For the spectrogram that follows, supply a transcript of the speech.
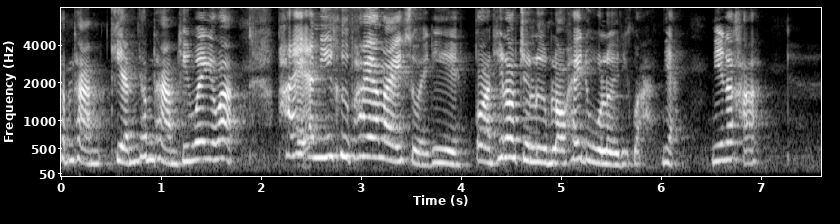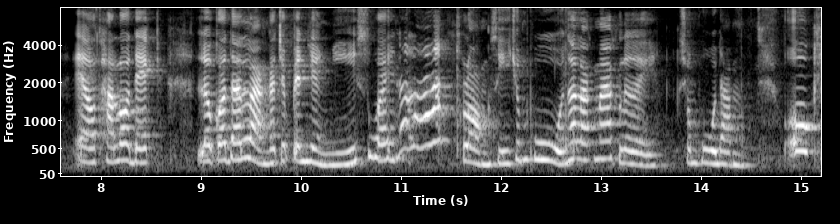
คำถามเขียนคำถามทิ้งไว้ไงว่าไพ่อันนี้คือไพ่อะไรสวยดี ก่อนที่เราจะลืมเราให้ดูเลยดีกว่า เนี่ย นี่นะคะเอลทาโรเด็กแล้วก็ด้านหลังก็จะเป็นอย่างนี้สวยน่ารักกล่องสีชมพูน่ารักมากเลย ชมพูดำโอเค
